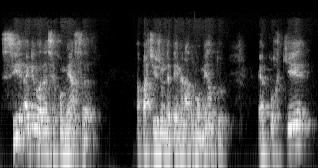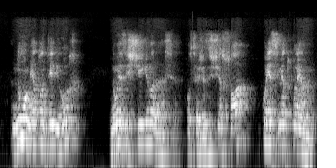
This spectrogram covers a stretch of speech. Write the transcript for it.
se a ignorância começa a partir de um determinado momento, é porque no momento anterior não existia ignorância, ou seja, existia só conhecimento pleno.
